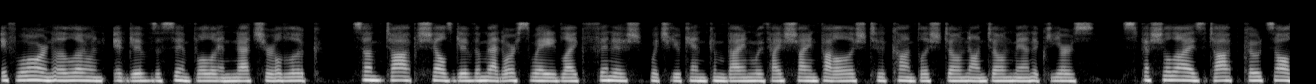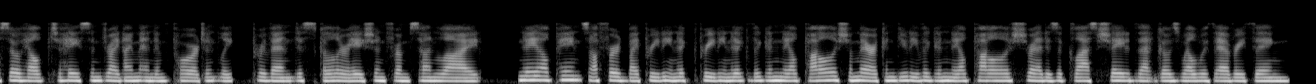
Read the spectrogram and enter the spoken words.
If worn alone, it gives a simple and natural look. Some top shells give a matte or suede like finish, which you can combine with high shine polish to accomplish tone on tone manicures. Specialized top coats also help to hasten dry time and, importantly, prevent discoloration from sunlight. Nail paints offered by Prettynik Prettynik Vegan Nail Polish American Beauty Vegan Nail Polish Red is a class shade that goes well with everything.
